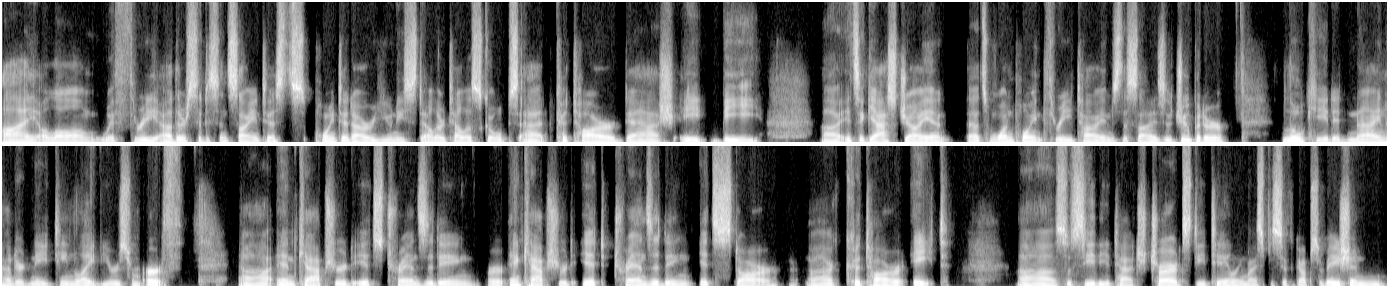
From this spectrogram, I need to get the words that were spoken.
I, along with three other citizen scientists, pointed our unistellar telescopes at Qatar 8b. Uh, it's a gas giant that's 1.3 times the size of Jupiter, located 918 light years from Earth, uh, and captured its transiting or and captured it transiting its star, uh, Qatar 8. Uh, so see the attached charts detailing my specific observation,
